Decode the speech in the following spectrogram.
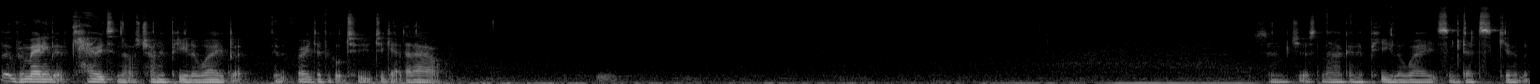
remaining bit of keratin that I was trying to peel away, but it was very difficult to, to get that out. So I'm just now going to peel away some dead skin at the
